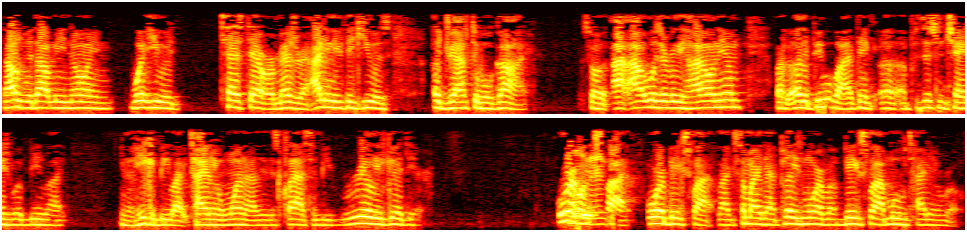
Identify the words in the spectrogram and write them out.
That was without me knowing what he would test at or measure at. I didn't even think he was a draftable guy. So I, I wasn't really high on him like other people, but I think a, a position change would be like, you know, he could be like tight end one out of this class and be really good there. Or Well, a big then- slot. Or a big slot. Like somebody that plays more of a big slot move tight end role.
